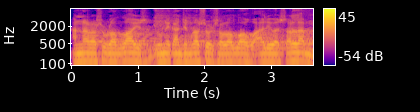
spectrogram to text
anna Rasulullah sedune Kanjeng Rasul sallallahu alaihi wasallam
